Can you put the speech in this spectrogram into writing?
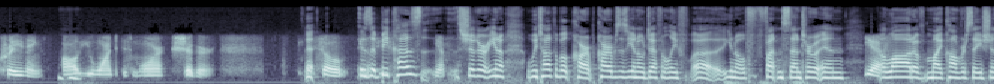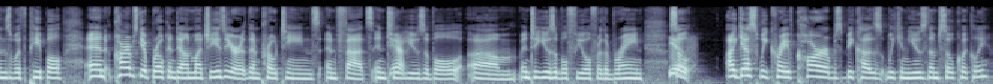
craving. Mm-hmm. All you want is more sugar. Uh, so is know, it because yeah. sugar? You know, we talk about carb. Carbs is you know definitely uh, you know front and center in yeah. a lot of my conversations with people. And carbs get broken down much easier than proteins and fats into yeah. usable um, into usable fuel for the brain. So I guess we crave carbs because we can use them so quickly.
